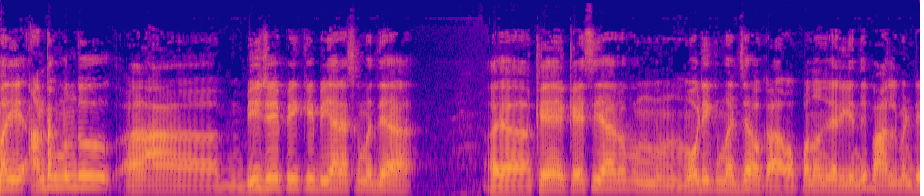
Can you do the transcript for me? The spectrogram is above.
మరి అంతకుముందు బీజేపీకి బీఆర్ఎస్కి మధ్య కే కేసీఆర్ మోడీకి మధ్య ఒక ఒప్పందం జరిగింది. పార్లమెంట్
